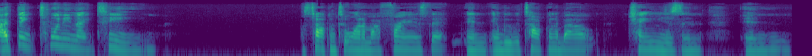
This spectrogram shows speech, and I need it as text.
I think 2019, I was talking to one of my friends that, and, and we were talking about changes and, and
